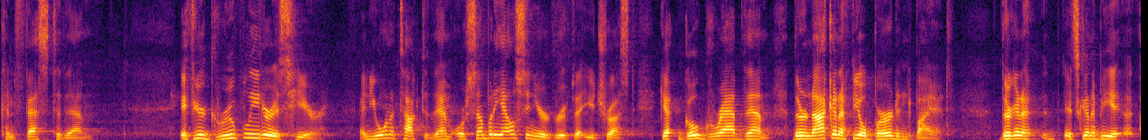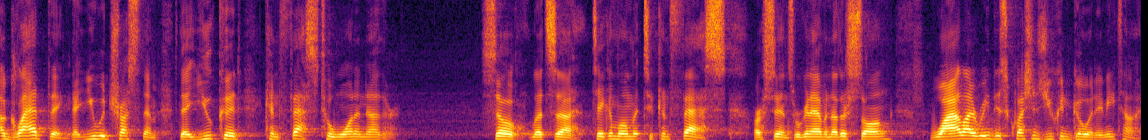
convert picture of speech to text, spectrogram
confess to them. If your group leader is here, and you want to talk to them or somebody else in your group that you trust, get, go grab them. They're not going to feel burdened by it. They're gonna, it's going to be a, a glad thing that you would trust them, that you could confess to one another. So let's uh, take a moment to confess our sins. We're going to have another song. While I read these questions, you can go at any time.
